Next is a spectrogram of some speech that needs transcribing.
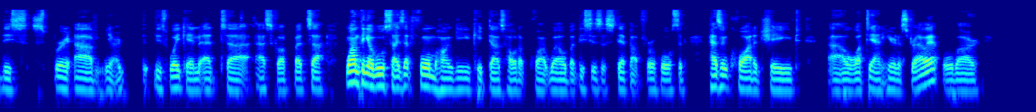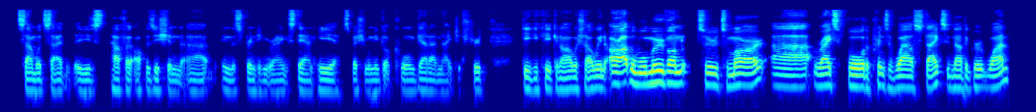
this spring, um, you know, this weekend at uh, Ascot. But uh, one thing I will say is that form behind Giga Kick does hold up quite well. But this is a step up for a horse that hasn't quite achieved uh, a lot down here in Australia, although some would say that it is tougher opposition uh, in the sprinting ranks down here, especially when you've got Coolangatta, Nature Strip, Giga Kick and I wish I win. All right, well, we'll move on to tomorrow. Uh, race for the Prince of Wales Stakes, another Group One.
